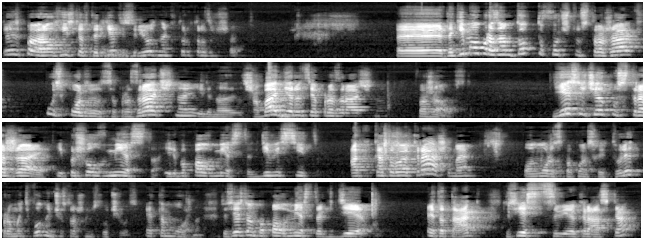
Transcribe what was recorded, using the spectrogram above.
Есть галахийские авторитеты серьезные, которые это разрешают. Э, таким образом, тот, кто хочет устражать, пусть пользуется прозрачно или на шаббат держит себя прозрачно, пожалуйста. Если человек устражает и пришел в место или попал в место, где висит, а, которое окрашено, он может спокойно сходить в туалет, промыть воду, ничего страшного не случилось. Это можно. То есть если он попал в место, где это так, то есть есть цвет краска,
